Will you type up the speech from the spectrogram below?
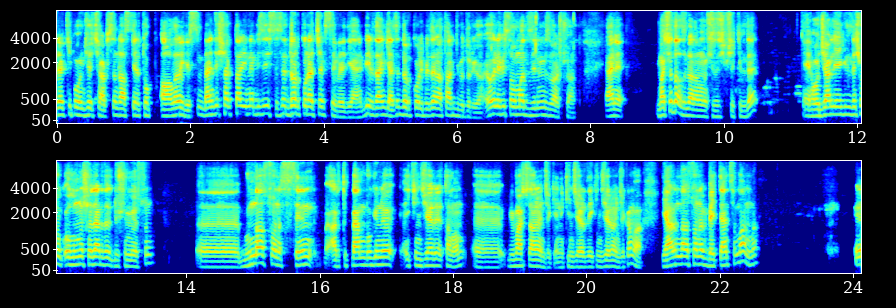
rakip oyuncuya çarpsın, rastgele top ağlara girsin. Bence Shakhtar yine bizi istese 4 gol atacak seviyede yani. Birden gelse 4 golü birden atar gibi duruyor. Öyle bir savunma dizilimimiz var şu an. Yani maça da hazırlanamamışız hiçbir şekilde. E, hocayla ilgili de çok olumlu şeyler de düşünmüyorsun. E, bundan sonrası senin artık ben bugünü ikinci yarı tamam e, bir maç daha oynayacak yani ikinci yarıda ikinci yarı oynayacak ama yarından sonra bir beklentin var mı? E,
